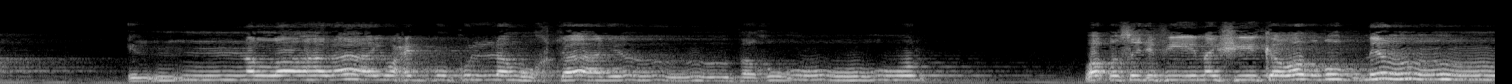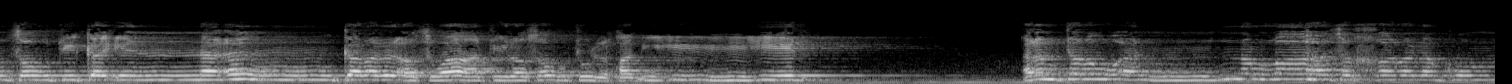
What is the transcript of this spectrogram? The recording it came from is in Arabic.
إن الله لا يحب كل مختال فخور. واقصد في مشيك واغضب من صوتك إن أنكر الأصوات لصوت الحمير ألم تروا أن الله سخر لكم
